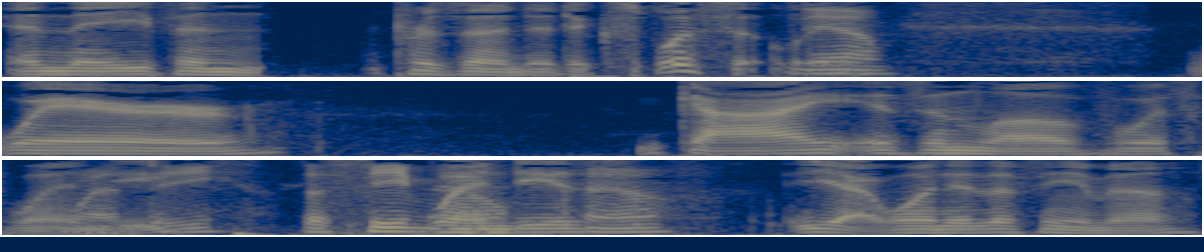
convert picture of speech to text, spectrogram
and they even present it explicitly, Yeah. where Guy is in love with Wendy. Wendy, the female. Wendy is yeah. yeah, Wendy the female,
